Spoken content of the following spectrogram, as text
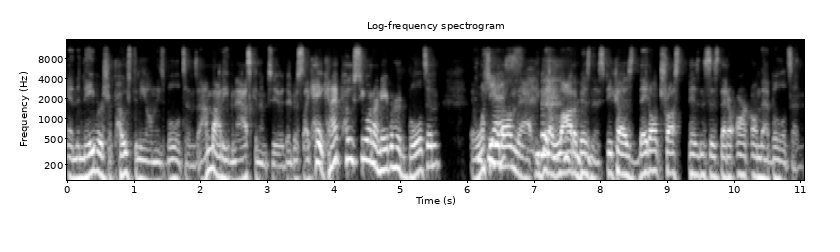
and the neighbors are posting me on these bulletins. I'm not even asking them to. They're just like, "Hey, can I post you on our neighborhood bulletin?" And once you yes. get on that, you get a lot of business because they don't trust businesses that aren't on that bulletin.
